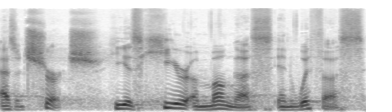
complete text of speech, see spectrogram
as a church, he is here among us and with us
